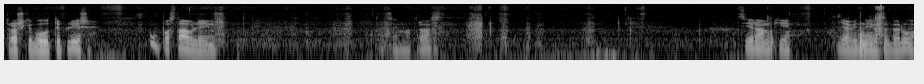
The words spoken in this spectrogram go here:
трошки було тепліше. Ну, поставлю їм цей матрас. Ці рамки Я від них заберу.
